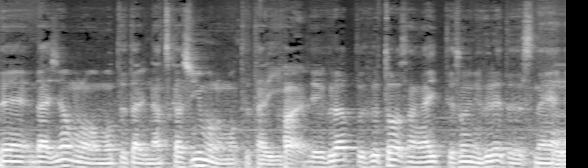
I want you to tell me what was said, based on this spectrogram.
うん、で大事なものを持ってたり懐かしいものを持ってたり、はい、でフラッと寅さんが行ってそういうのに触れてですね、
